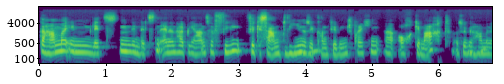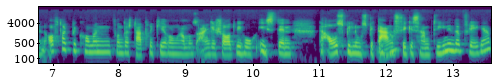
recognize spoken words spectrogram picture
Da haben wir im letzten, in den letzten eineinhalb Jahren sehr viel für Gesamt Wien, also ich kann für Wien sprechen, äh, auch gemacht. Also wir haben einen Auftrag bekommen von der Stadtregierung, haben uns angeschaut, wie hoch ist denn der Ausbildungsbedarf mhm. für Gesamt Wien in der Pflege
